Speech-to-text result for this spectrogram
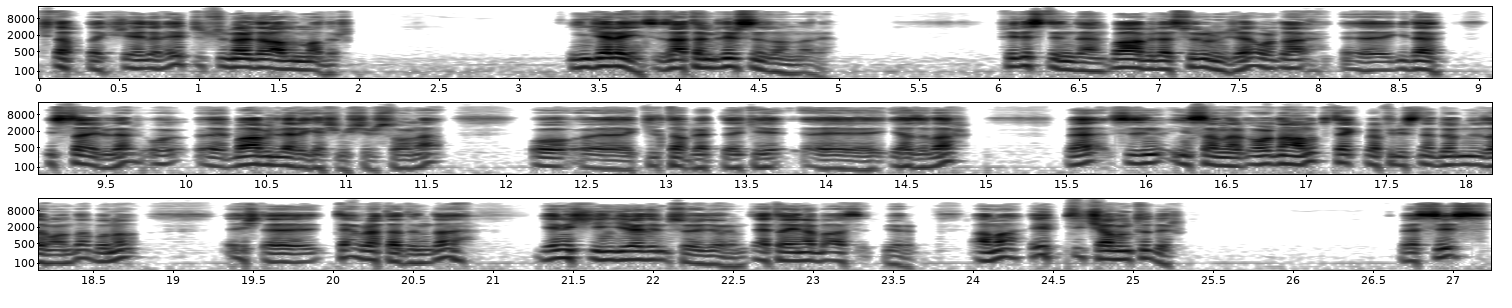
kitaptaki şeyler hepsi Sümer'den alınmadır. İnceleyin. Siz zaten bilirsiniz onları. Filistin'den Babil'e sürülünce orada e, giden İsrailler o e, Babillere geçmiştir sonra. O e, kil tabletteki e, yazılar ve sizin insanlar da oradan alıp tekrar Filistin'e döndüğü zaman da bunu işte Tevrat adında genişçe inceledim söylüyorum. Detayına bahsetmiyorum. Ama hepsi çalıntıdır. Ve siz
